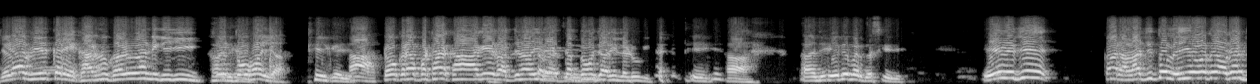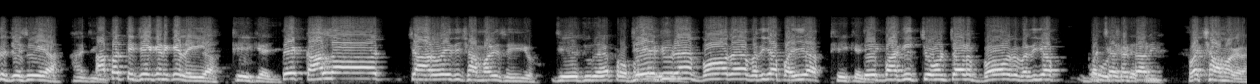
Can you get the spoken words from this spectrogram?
ਜਿਹੜਾ ਵੀਰ ਘਰੇ ਖਾਣ ਨੂੰ ਖੜੂਗਾ ਨਿੱਕੀ ਜੀ ਤੇ ਤੋਹਫਾ ਹੀ ਆ। ਠੀਕ ਹੈ ਜੀ। ਹਾਂ ਟੋਕਰਾ ਪੱਠਾ ਖਾ ਕੇ ਰੱਜ ਨਾਲ ਹੀ। ਕਦੋਂ ਜਾਰੀ ਲੜੂਗੀ। ਠੀਕ ਹੈ। ਹਾਂ। ਹਾਂਜੀ ਇਹਦੇ ਬਾਰੇ ਦੱਸਿਏ ਜੀ। ਇਹ ਵਿੱਚ ਘਰ ਵਾਲਾ ਜਿੱਦੋਂ ਲਈ ਉਹ ਤੇ ਉਹਦਾ ਦੂਜੇ ਸੂਏ ਆ। ਆਪਾਂ ਤੀਜੇ ਗਿਣ ਕੇ ਲਈ ਆ। ਠੀਕ ਹੈ ਜੀ। ਤੇ ਕੱਲ 4 ਵਜੇ ਦੀ ਸ਼ਾਮਾਂ ਦੀ ਸਹੀ ਉਹ। ਜੇ ਜੂ ਰਹਿ ਪ੍ਰੋਪਰ ਜੇ ਜੁਰੇ ਬਹੁਤ ਐ ਵਧੀਆ ਪਾਈ ਆ। ਠੀਕ ਹੈ ਤੇ ਬਾਕੀ ਚੋਣ ਚੜ ਬਹੁਤ ਵਧੀਆ ਬੱਚਾ ਛੱਟਾ ਨਹੀਂ। ਵੱਛਾ ਮਗਰ।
